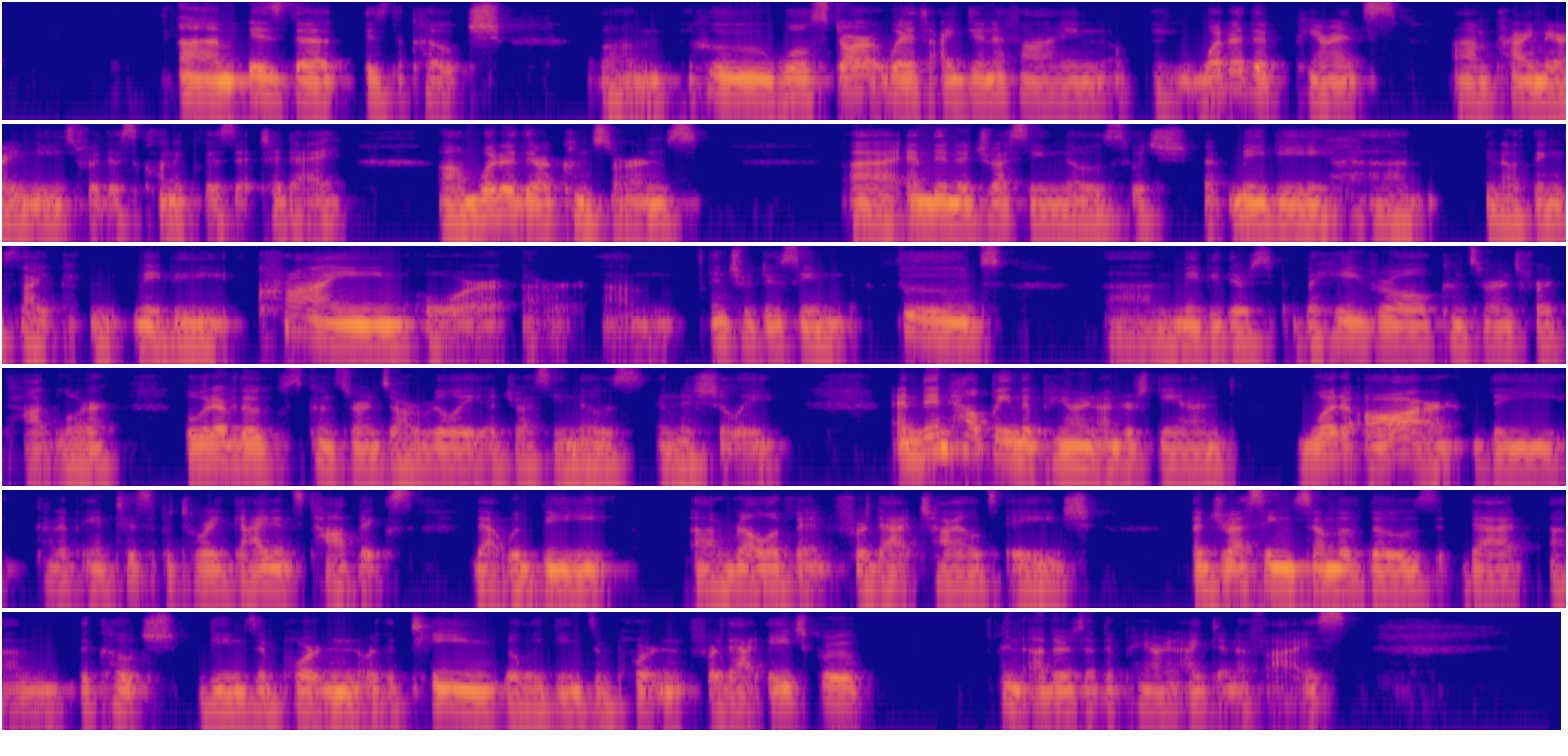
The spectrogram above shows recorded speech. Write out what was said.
um, is the is the coach, um, who will start with identifying okay, what are the parents' um, primary needs for this clinic visit today, um, what are their concerns, uh, and then addressing those, which may be uh, you know things like maybe crying or, or introducing foods. Um, maybe there's behavioral concerns for a toddler, but whatever those concerns are, really addressing those initially. And then helping the parent understand what are the kind of anticipatory guidance topics that would be uh, relevant for that child's age, addressing some of those that um, the coach deems important or the team really deems important for that age group, and others that the parent identifies.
